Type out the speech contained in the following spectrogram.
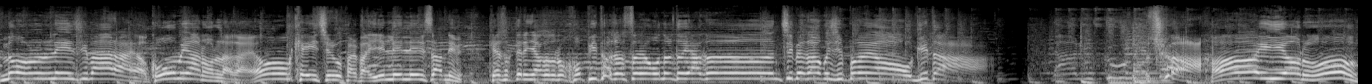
놀리지 말아요. 곰이 안 올라가요. K79881113님. 계속 되는 야근으로 코피 터졌어요. 오늘도 야근. 집에 가고 싶어요. 기타. 자, 아, 이현우.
